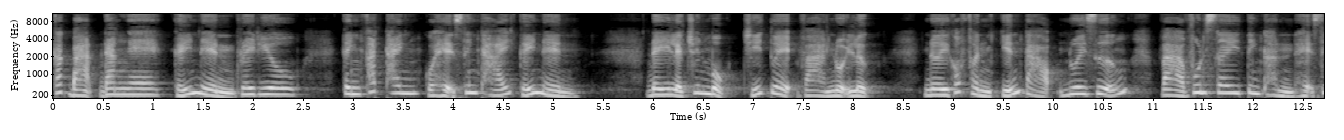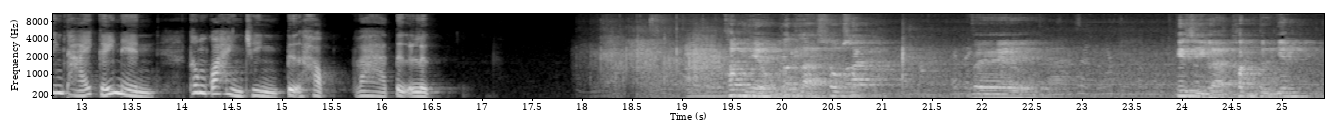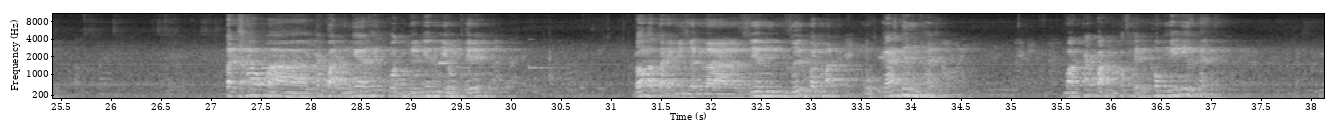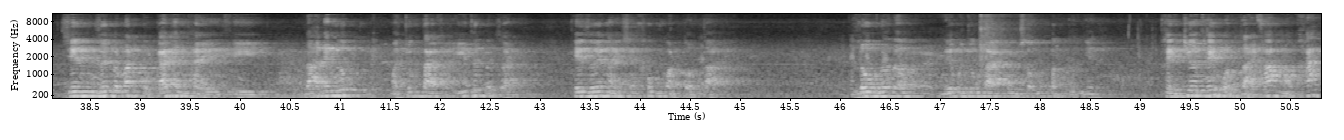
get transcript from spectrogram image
Các bạn đang nghe Cấy Nền Radio, kênh phát thanh của hệ sinh thái Cấy Nền. Đây là chuyên mục Trí tuệ và nội lực, nơi góp phần kiến tạo, nuôi dưỡng và vun xây tinh thần hệ sinh thái Cấy Nền thông qua hành trình tự học và tự lực. Thâm hiểu rất là sâu sắc về cái gì là thuần tự nhiên tại sao mà các bạn nghe thấy thuần tự nhiên nhiều thế? Đó là tại vì rằng là riêng dưới con mắt của cá nhân thầy mà các bạn có thể không nghĩ như thầy. Riêng dưới con mắt của cá nhân thầy thì đã đến lúc mà chúng ta phải ý thức được rằng thế giới này sẽ không còn tồn tại lâu nữa đâu nếu mà chúng ta không sống bằng tự nhiên. Thầy chưa thấy một giải pháp nào khác.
